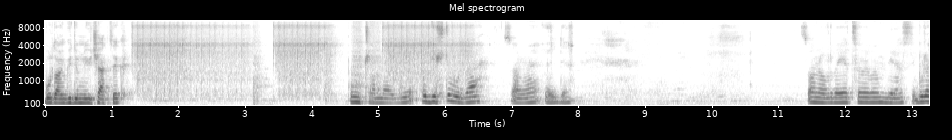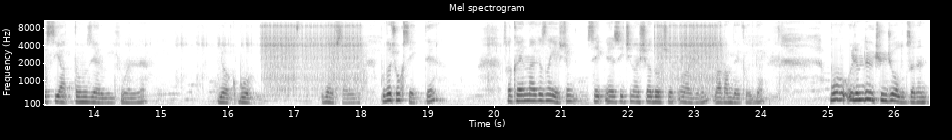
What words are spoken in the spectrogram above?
Buradan güdümlüyü çaktık. Bu mükemmeldi. Bu düştü burada. Sonra öldü. Sonra burada yatalım biraz. Burası yattığımız yer büyük ihtimalle. Yok bu. Bu da. Bu da çok sekti. Sonra kayanın arkasına geçtim. Sekmesi için aşağı doğru çekmeye başladım. Bu adam direkt öldü. Bu ölümde üçüncü olduk zaten.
